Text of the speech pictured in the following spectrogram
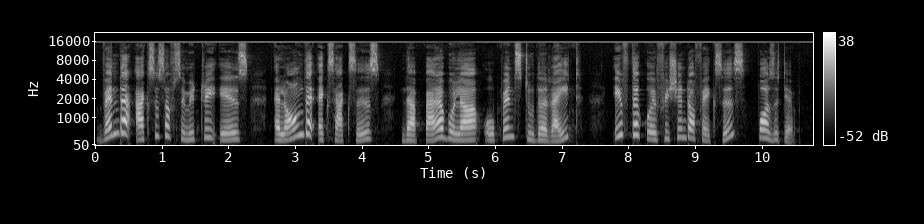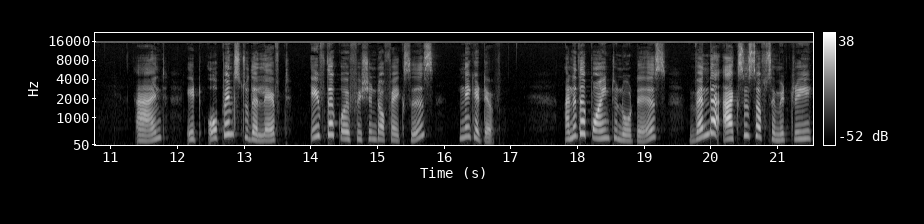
when the axis of symmetry is along the x axis, the parabola opens to the right if the coefficient of x is positive and it opens to the left if the coefficient of x is negative. Another point to note is when the axis of symmetry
